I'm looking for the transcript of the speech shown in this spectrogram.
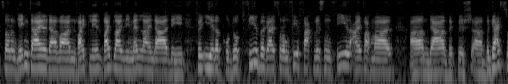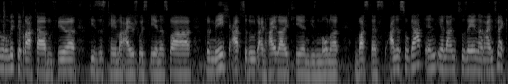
sondern im Gegenteil, da waren Weiblein wie Männlein da, die für ihr Produkt viel Begeisterung, viel Fachwissen, viel einfach mal ähm, da wirklich äh, Begeisterung mitgebracht haben für dieses Thema Irish Whiskey. Und es war für mich absolut ein Highlight hier in diesem Monat, was das alles so gab in Irland zu sehen an einem Fleck.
